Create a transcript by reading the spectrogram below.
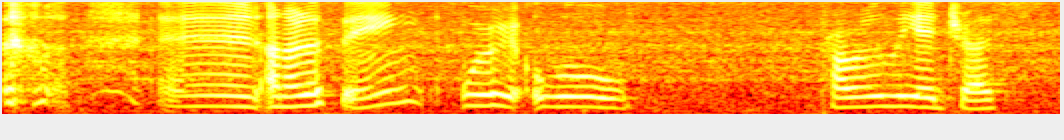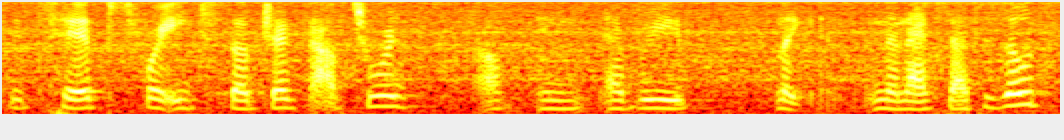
and another thing, we will probably address the tips for each subject afterwards uh, in every like in the next episodes.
